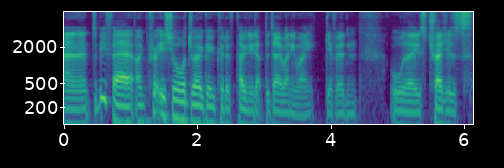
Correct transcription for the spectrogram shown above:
And to be fair, I'm pretty sure Drogo could have ponied up the dough anyway, given all those treasures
